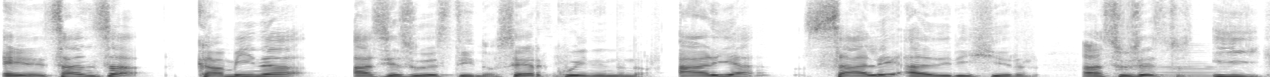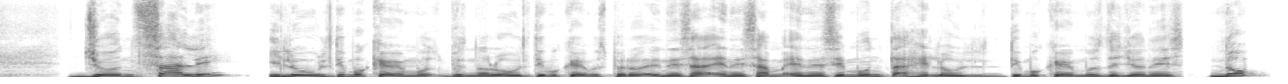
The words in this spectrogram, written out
eh, Sansa camina hacia su destino, ser Queen in the North. Arya sale a dirigir a sus estos y John sale y lo último que vemos, pues no lo último que vemos, pero en, esa, en, esa, en ese montaje lo último que vemos de John es, no,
